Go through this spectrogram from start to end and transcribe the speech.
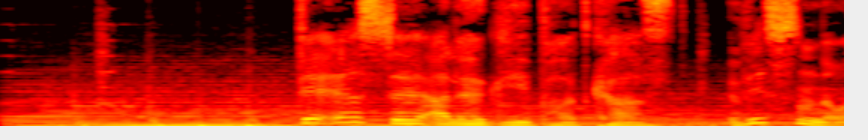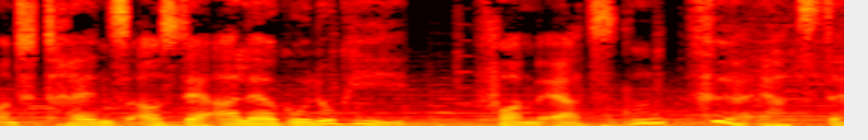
Der erste Allergie-Podcast. Wissen und Trends aus der Allergologie. Von Ärzten für Ärzte.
